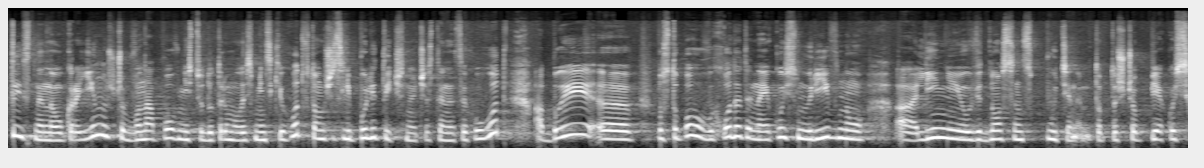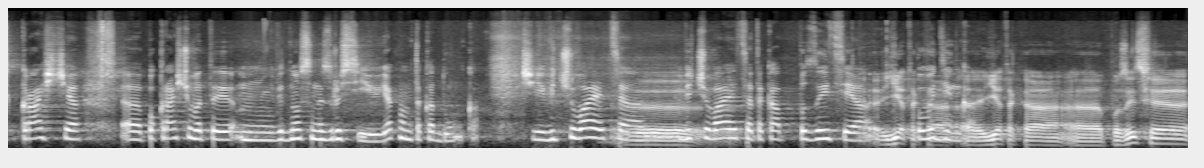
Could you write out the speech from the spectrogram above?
тисне на Україну, щоб вона повністю дотрималась мінських угод, в тому числі політичної частини цих угод, аби е, поступово виходити на якусь ну рівну е, лінію відносин з Путіним, тобто щоб якось краще е, покращувати відносини з Росією. Як вам така думка? Чи відчувається відчувається така позиція Є така, поведінка? є така позиція,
